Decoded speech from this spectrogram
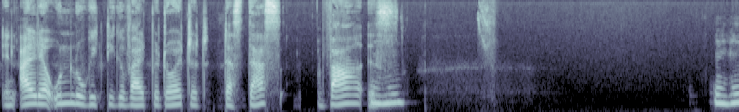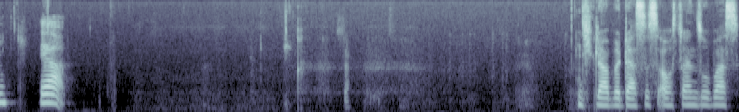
in all der Unlogik, die Gewalt bedeutet, dass das wahr ist. Mhm. Mhm. Ja. Ich glaube, das ist auch dann sowas,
